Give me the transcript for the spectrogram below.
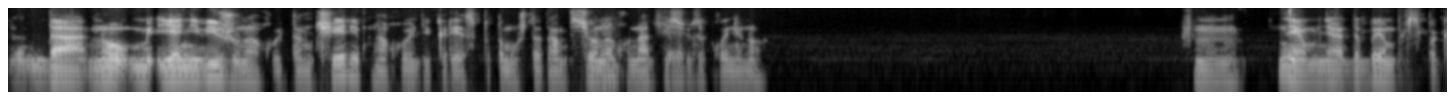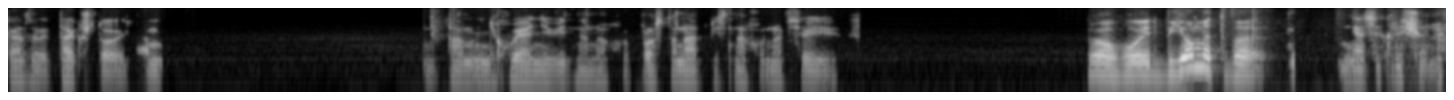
Да, м- я не вижу, нахуй, там череп, нахуй, или крест, потому что там все, нахуй, надписью череп. заклонено. М. Не, у меня ДБМ просто показывает так, что там там нихуя не видно, нахуй. Просто надпись, нахуй, на все и Войд, бьем этого. не сокращенно.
